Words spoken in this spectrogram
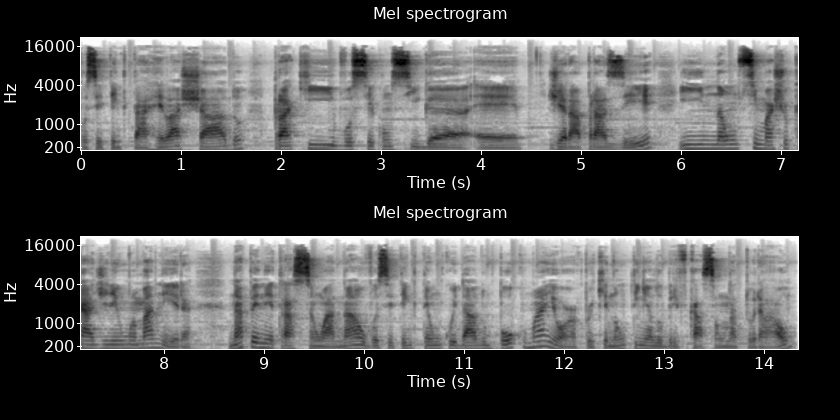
você tem que estar tá relaxado para que você consiga é, gerar prazer e não se machucar de nenhuma maneira. Na penetração anal, você tem que ter um cuidado um pouco maior, porque não tem a lubrificação natural,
